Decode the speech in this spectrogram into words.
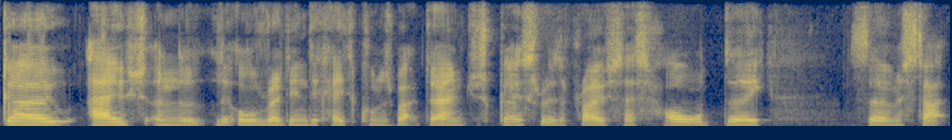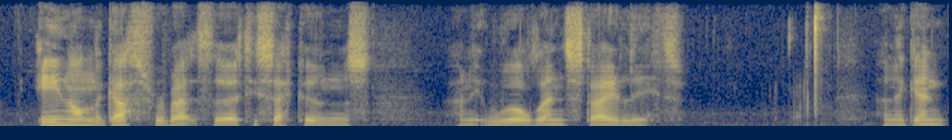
go out and the little red indicator comes back down just go through the process. Hold the thermostat in on the gas for about 30 seconds and it will then stay lit. And again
